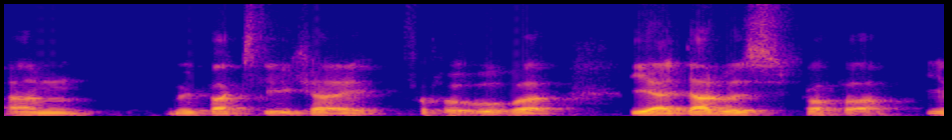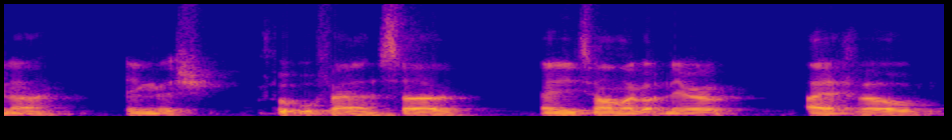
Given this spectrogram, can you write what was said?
um, moved back to the UK for football. But yeah, dad was proper, you know, English football fan. So anytime I got near AFL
